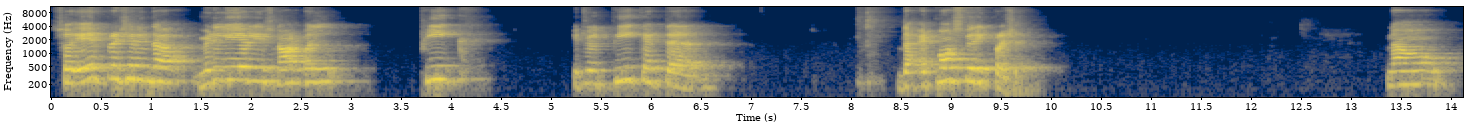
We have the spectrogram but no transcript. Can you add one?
So air pressure in the middle ear is normal. Peak, it will peak at uh, the atmospheric pressure. Now,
